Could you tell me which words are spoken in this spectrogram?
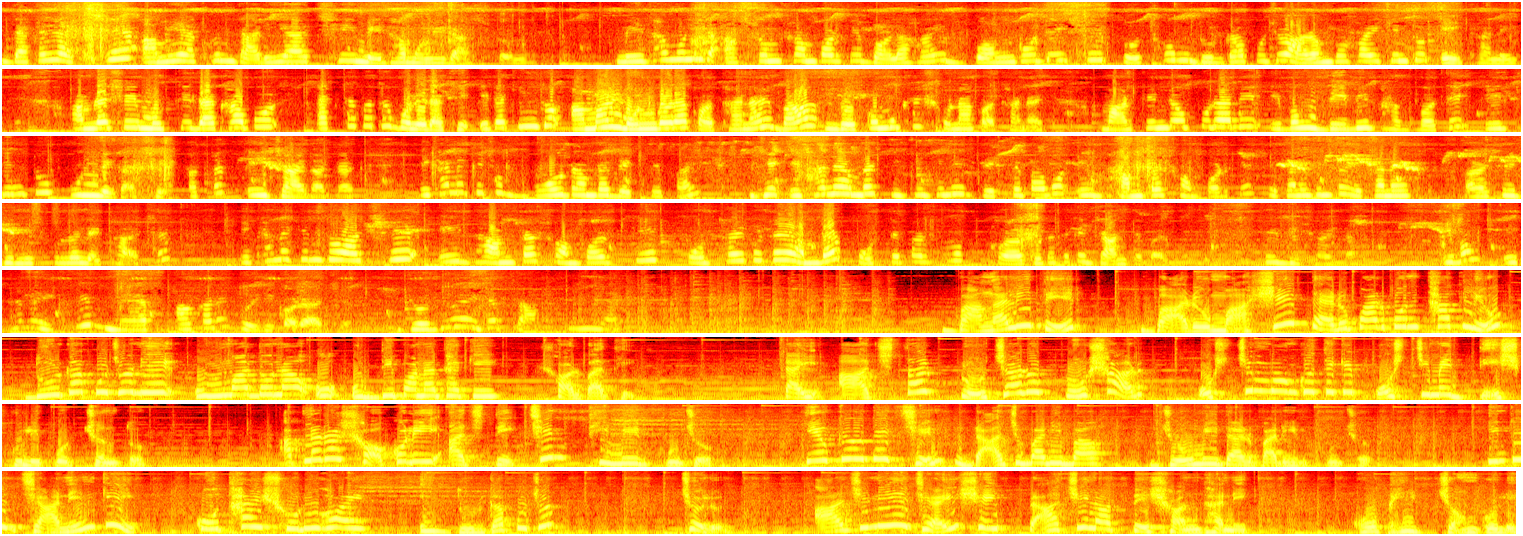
দেখা যাচ্ছে আমি এখন দাঁড়িয়ে আছি মেধামণির আশ্রমে। মেধামণির আশ্রম সম্পর্কে বলা হয়, বঙ্গদেশে প্রথম দুর্গাপুজো আরম্ভ হয় কিন্তু এইখানেই আমরা সেই মূর্তি দেখাবো। একটা কথা বলে রাখি, এটা কিন্তু আমার মন গড়া কথা নয় বা লোকমুখে শোনা কথা নয়। মার্কেন্ড পুরাণে এবং দেবী ভাগবতে এর কিন্তু উল্লেখ আছে, অর্থাৎ এই জায়গাটার। এখানে কিছু বোর্ড আমরা দেখতে পাই, যে এখানে আমরা কি কি জিনিস দেখতে পাবো, এই ধামটা সম্পর্কে। সেখানে কিন্তু এখানে সেই জিনিসগুলো লেখা আছে। এখানে কিন্তু আছে এই ধামটা সম্পর্কে কোথায় কোথায় আমরা পড়তে পারব কোথা থেকে জানতে পারব সেই বিষয়টা। এবং এখানে একটি ম্যাপ আকারে তৈরি করা আছে। যদিও এটা প্রাচীন ম্যাপ বাঙালিদের বারো মাসে তেরো পার্বণ থাকলেও দুর্গাপুজো নিয়ে উন্মাদনা ও উদ্দীপনা থাকে সর্বাধিক। তাই আজ তার প্রচার ও প্রসার পশ্চিমবঙ্গ থেকে পশ্চিমের দেশগুলি পর্যন্ত। আপনারা সকলেই আজ দেখছেন থিমের পুজো। কেউ কেউ দেখছেন রাজবাড়ি বা জমিদার বাড়ির পুজো। কিন্তু জানেন কি কোথায় শুরু হয় এই দুর্গাপুজো? চলুন আজ নিয়ে যাই সেই প্রাচীনত্বের সন্ধানে, গভীর জঙ্গলে।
